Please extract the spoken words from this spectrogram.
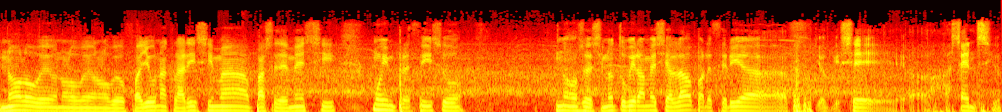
No lo veo, no lo veo, no lo veo. Falló una clarísima, pase de Messi, muy impreciso. No sé, si no tuviera Messi al lado parecería, yo qué sé, Asensio.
